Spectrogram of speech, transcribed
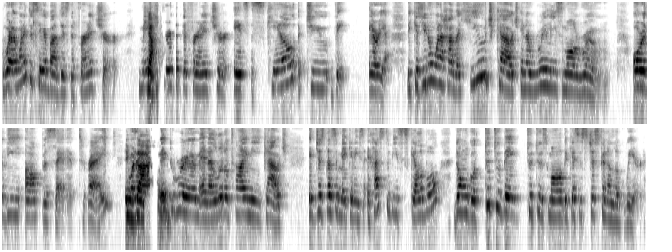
what I wanted to say about this, the furniture. Make Yeah. sure that the furniture is scaled to the area because you don't want to have a huge couch in a really small room or the opposite, right? You want a Exactly. big room and a little tiny couch. It just doesn't make any sense. It has to be scalable. Don't go too too big, too too small because it's just gonna look weird.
